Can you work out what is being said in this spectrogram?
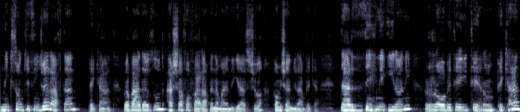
نیکسون کیسینجر رفتن پکن و بعد از اون اشرف و فرح به نمایندگی از شاه پا میشن میرن پکن. در ذهن ایرانی رابطه تهران پکن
